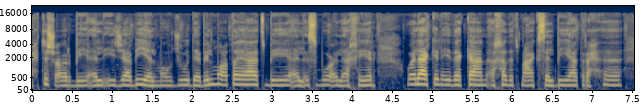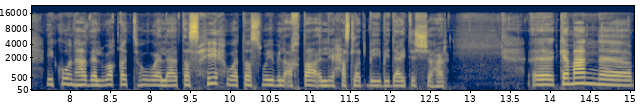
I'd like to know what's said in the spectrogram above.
رح تشعر بالإيجابية الموجودة بالمعطيات بالأسبوع الأخير ولكن إذا كان أخذت معك سلبيات رح يكون هذا الوقت هو لتصحيح وتصويب الأخطاء اللي حصلت ببداية الشهر. آه كمان آه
